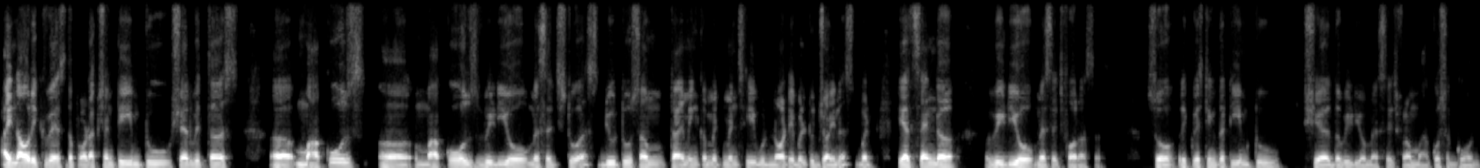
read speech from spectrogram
I now request the production team to share with us uh, Marco's uh, Marco's video message to us due to some timing commitments. He would not able to join us, but he has sent a video message for us. So requesting the team to share the video message from Marco Segone,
